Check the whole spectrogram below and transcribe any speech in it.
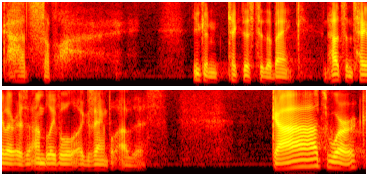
God's supply. You can take this to the bank. And Hudson Taylor is an unbelievable example of this. God's work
